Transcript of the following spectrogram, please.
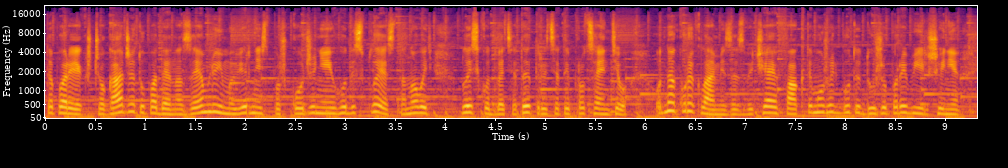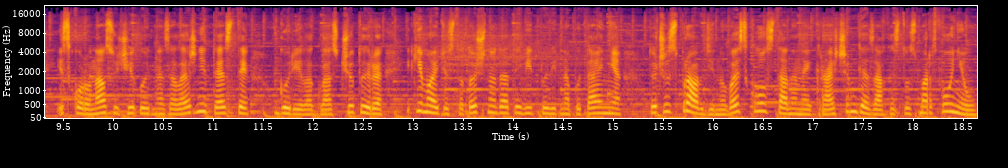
Тепер, якщо гаджет упаде на землю, ймовірність пошкодження його дисплея становить близько 20-30%. Однак у рекламі зазвичай факти можуть бути дуже перебільшені, і скоро нас очікують незалежні тести Gorilla Glass 4, які мають остаточно дати відповідь на питання, то чи справді нове скло стане найкращим для захисту смартфонів.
